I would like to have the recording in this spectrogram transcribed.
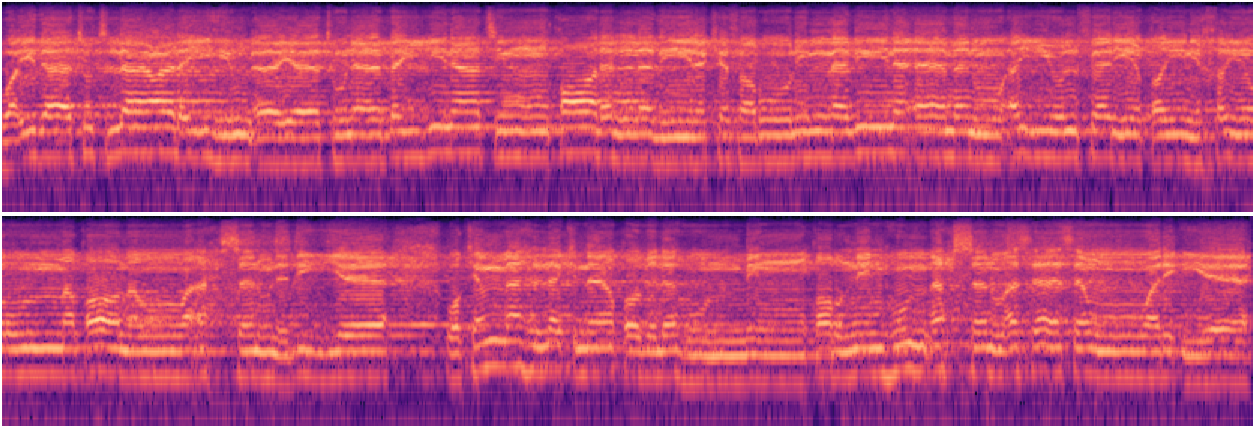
وإذا تتلى عليهم آياتنا بينات قال الذين كفروا للذين آمنوا أي الفريقين خير مقاما وأحسن نديا وكم أهلكنا قبلهم من قرن هم أحسن أثاثا ورئيا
